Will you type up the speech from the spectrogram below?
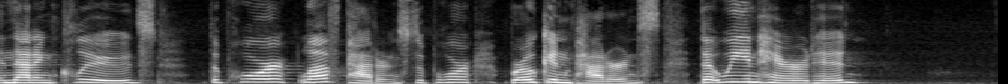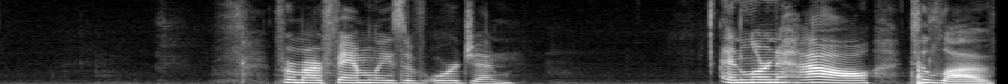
And that includes the poor love patterns, the poor broken patterns that we inherited from our families of origin and learn how to love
